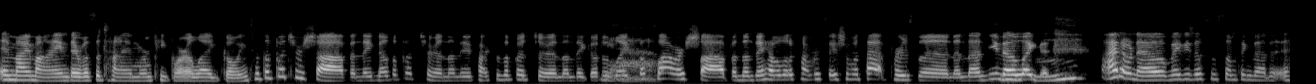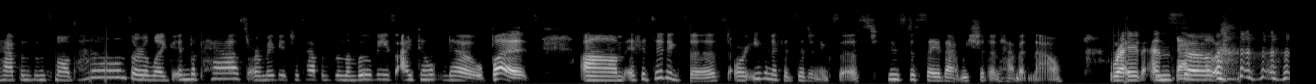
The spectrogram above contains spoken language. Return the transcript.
in my mind, there was a time when people are like going to the butcher shop and they know the butcher and then they talk to the butcher and then they go to yeah. like the flower shop and then they have a little conversation with that person and then you know mm-hmm. like I don't know maybe this is something that it happens in small towns or like in the past or maybe it just happens in the movies I don't know but um, if it did exist or even if it didn't exist who's to say that we shouldn't have it now right and exactly. so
